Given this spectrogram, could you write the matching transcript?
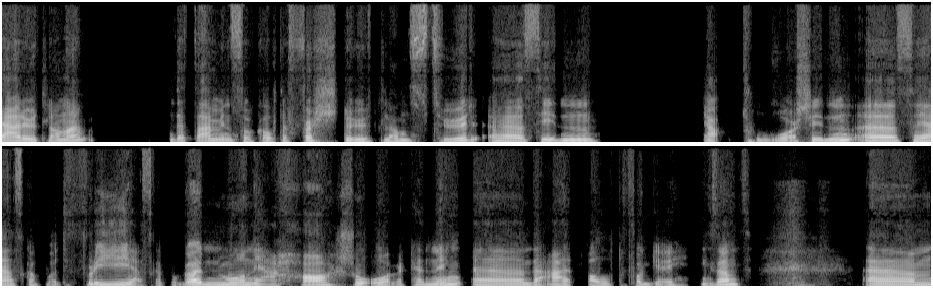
jeg er i utlandet. Dette er min såkalte første utenlandstur siden ja, to år siden. Eh, så jeg skal på et fly, jeg skal på Gardermoen. Jeg har så overtenning. Eh, det er altfor gøy, ikke sant? Eh,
